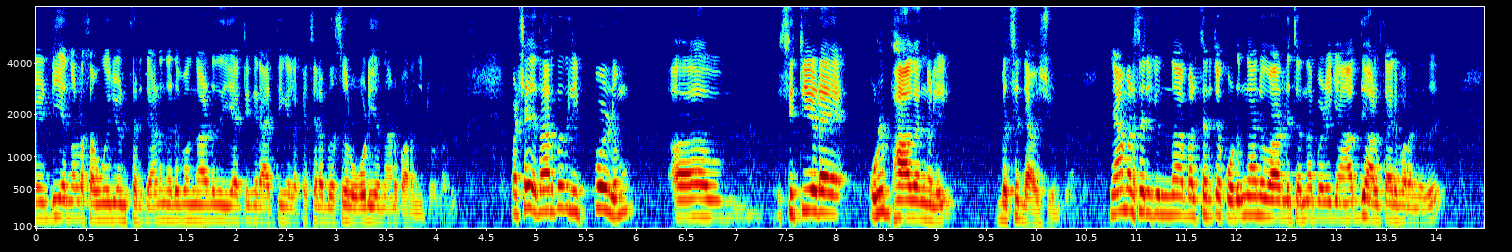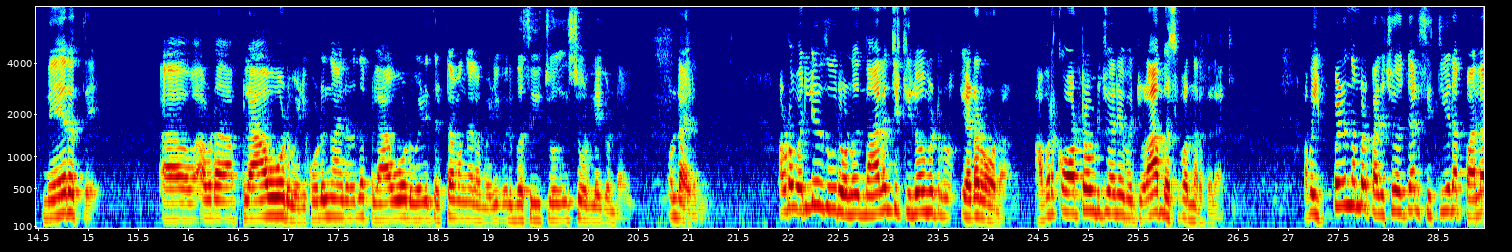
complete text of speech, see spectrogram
വേണ്ടി എന്നുള്ള സൗകര്യം അനുസരിച്ചാണ് നെടുമങ്ങാട് നെയ്യാറ്റിങ്ങൽ ആറ്റിങ്ങലൊക്കെ ചില ബസ്സുകൾ ഓടിയെന്നാണ് പറഞ്ഞിട്ടുള്ളത്. പക്ഷേ യഥാർത്ഥത്തിൽ ഇപ്പോഴും സിറ്റിയുടെ ഉൾഭാഗങ്ങളിൽ ബസ്സിന്റെ ആവശ്യമുണ്ട്. ഞാൻ മത്സരിക്കുന്ന മത്സരിച്ച കൊടുങ്ങാനൂർ വാർഡിൽ ചെന്നപ്പോഴേക്കും ആദ്യം ആൾക്കാർ പറഞ്ഞത് നേരത്തെ അവിടെ പ്ലാവോട് വഴി കൊടുങ്ങാനൂർ നിന്ന് പ്ലാവോട് വഴി തിട്ടമംഗലം വഴി ഒരു ബസ് ഈ ഈസ്റ്റോട്ടിലേക്ക് ഉണ്ടായി ഉണ്ടായിരുന്നു. അവിടെ വലിയൊരു ദൂരമാണ് നാലഞ്ച് കിലോമീറ്റർ ഇട റോഡാണ്. അവർക്ക് ഓട്ടോ ഓടിച്ചു പോകാനേ പറ്റുള്ളൂ ആ ബസ് ഇപ്പം നിർത്തലാക്കി. അപ്പോൾ ഇപ്പോഴും നമ്മൾ പരിശോധിച്ചാൽ സിറ്റിയുടെ പല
